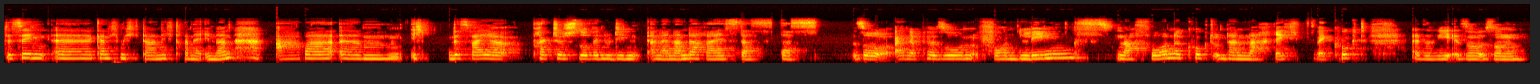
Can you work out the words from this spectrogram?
Deswegen äh, kann ich mich gar nicht dran erinnern. Aber ähm, ich, das war ja praktisch so, wenn du die aneinander reißt, dass, dass so eine Person von links nach vorne guckt und dann nach rechts wegguckt. Also wie so, so, ein,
